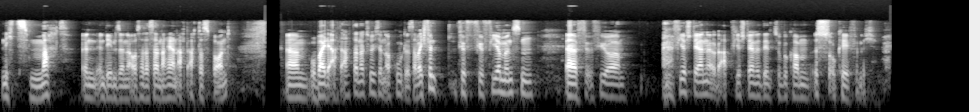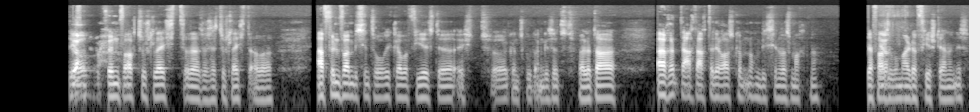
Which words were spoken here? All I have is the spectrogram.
nichts macht in, in dem Sinne, außer dass er nachher ein 8-8er spawnt. Ähm, wobei der 8-8er natürlich dann auch gut ist. Aber ich finde, für, für vier Münzen, äh, für, für vier Sterne oder ab vier Sterne den zu bekommen, ist okay, finde ich. Ja. 5 auch zu schlecht, oder das heißt zu schlecht, aber ab 5 war ein bisschen zu hoch. Ich glaube, ab 4 ist der echt äh, ganz gut angesetzt, weil er da, äh, der 8-8er, der rauskommt, noch ein bisschen was macht, ne? In Der Phase, Ja. wo mal der 4 Sternen ist.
